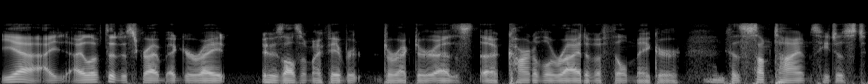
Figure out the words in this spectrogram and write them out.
Yeah, I I love to describe Edgar Wright, who's also my favorite director, as a carnival ride of a filmmaker. Mm. Because sometimes he just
